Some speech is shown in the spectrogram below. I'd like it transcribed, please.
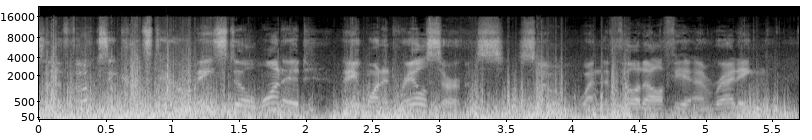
So the folks in Kutztown, they still wanted, they wanted rail service. So when the Philadelphia and Reading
